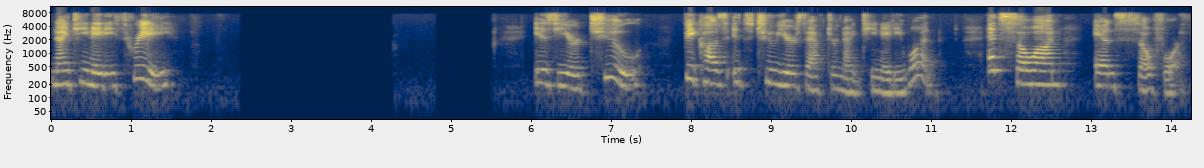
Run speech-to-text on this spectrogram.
1983 is year two because it's two years after 1981, and so on and so forth.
